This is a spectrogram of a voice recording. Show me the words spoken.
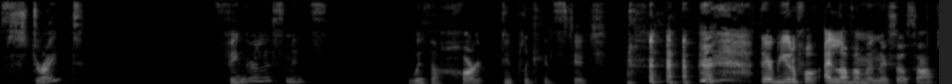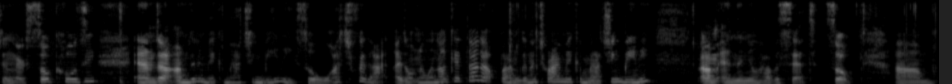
Striped fingerless mitts with a heart duplicate stitch. they're beautiful. I love them and they're so soft and they're so cozy. And uh, I'm going to make a matching beanie. So watch for that. I don't know when I'll get that up, but I'm going to try and make a matching beanie. Um, and then you'll have a set. So um,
